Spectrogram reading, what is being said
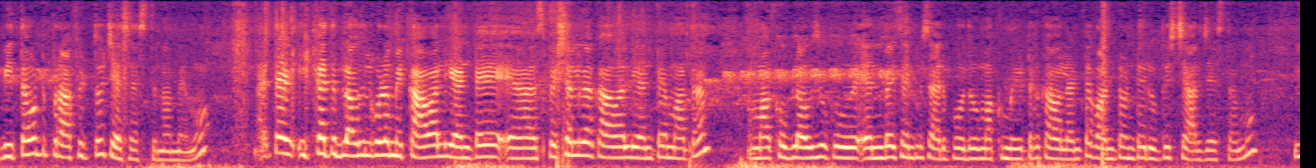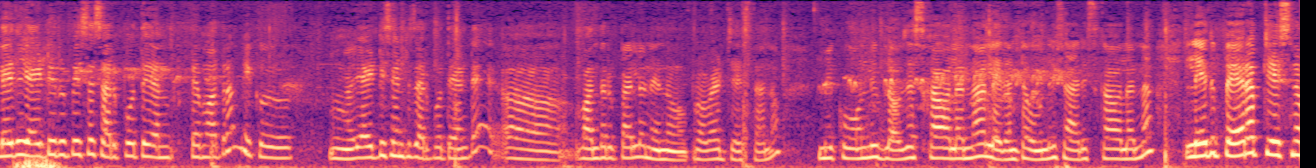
వితౌట్ ప్రాఫిట్తో చేసేస్తున్నాం మేము. అయితే ఇక్కత్ బ్లౌజులు కూడా మీకు కావాలి అంటే స్పెషల్గా కావాలి అంటే మాత్రం మాకు బ్లౌజుకు ఎనభై సెంట్లు సరిపోదు. మాకు మీటర్ కావాలంటే వన్ ట్వంటీ రూపీస్ ఛార్జ్ చేస్తాము. లేదు ఎయిటీ రూపీసే సరిపోతాయి అంటే మాత్రం మీకు ఎయిటీ సెంట్లు సరిపోతాయి అంటే వంద రూపాయలు నేను ప్రొవైడ్ చేస్తాను. మీకు ఓన్లీ బ్లౌజెస్ కావాలన్నా లేదంటే ఓన్లీ శారీస్ కావాలన్నా లేదు పేరప్ చేసిన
